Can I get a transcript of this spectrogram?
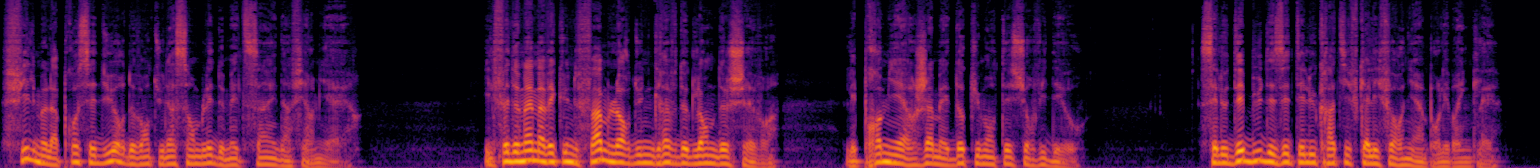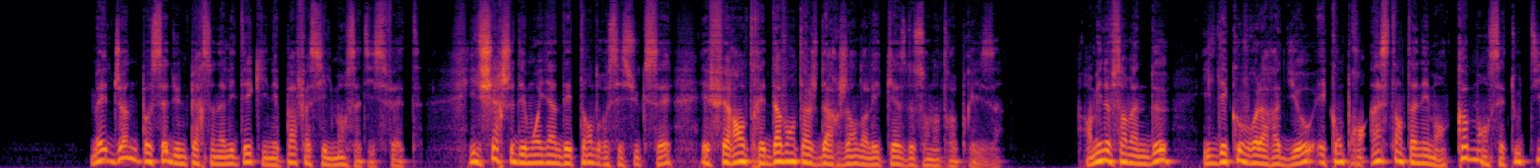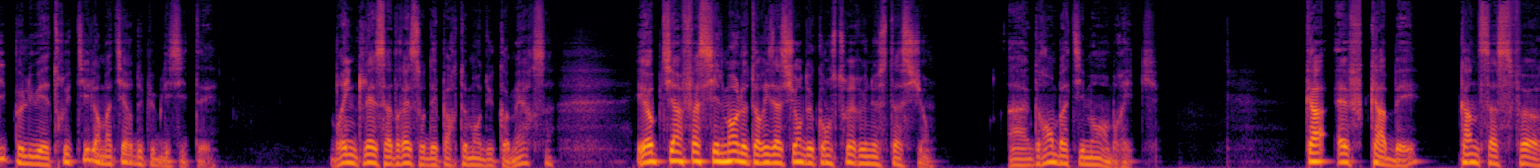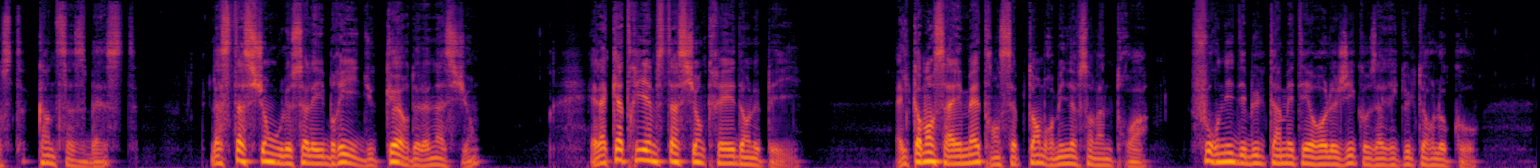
filment la procédure devant une assemblée de médecins et d'infirmières. Il fait de même avec une femme lors d'une grève de glandes de chèvre, les premières jamais documentées sur vidéo. C'est le début des étés lucratifs californiens pour les Brinkley. Mais John possède une personnalité qui n'est pas facilement satisfaite. Il cherche des moyens d'étendre ses succès et faire entrer davantage d'argent dans les caisses de son entreprise. En 1922, il découvre la radio et comprend instantanément comment cet outil peut lui être utile en matière de publicité. Brinkley s'adresse au département du commerce et obtient facilement l'autorisation de construire une station, un grand bâtiment en briques. KFKB, Kansas First, Kansas Best, la station où le soleil brille du cœur de la nation, est la quatrième station créée dans le pays. Elle commence à émettre en septembre 1923, fournit des bulletins météorologiques aux agriculteurs locaux,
